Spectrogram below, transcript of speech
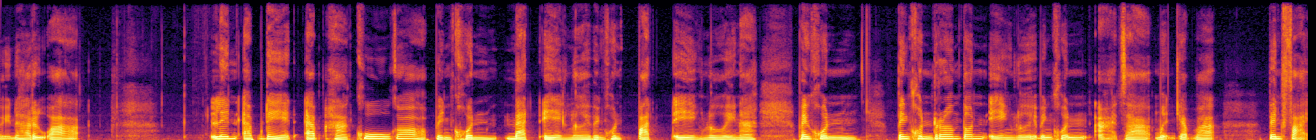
ยนะคะหรือว่า เล่นแอปเดตแอปหาคู่ก็เป็นคนแมทเองเลย เป็นคนปัดเองเลยนะ เป็นคนเป็นคนเริ่มต้นเองเลย เป็นคนอาจจะเหมือนกับว่าเป็นฝ่าย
